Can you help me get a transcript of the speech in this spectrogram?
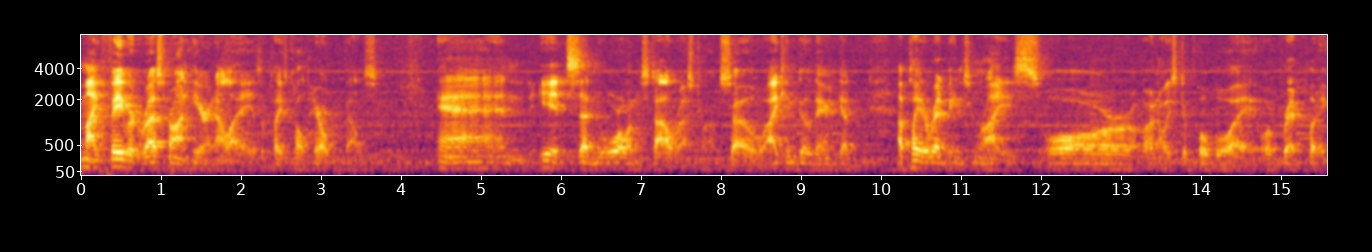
My favorite restaurant here in LA is a place called Harold Bells, and it's a New Orleans style restaurant, so I can go there and get a plate of red beans and rice, or, or an oyster po' boy, or bread pudding.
